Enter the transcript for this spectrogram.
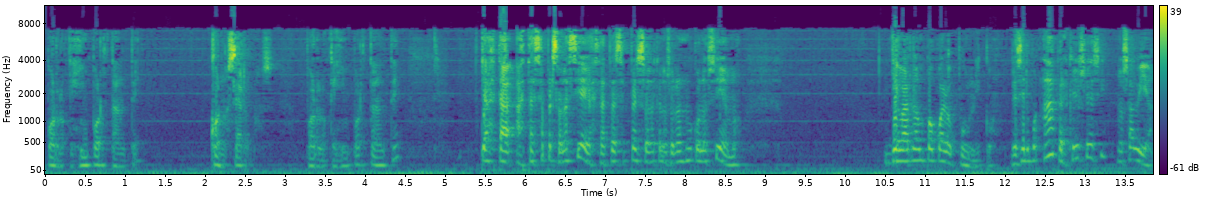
por lo que es importante conocernos, por lo que es importante que hasta, hasta esa persona ciega, hasta esa persona que nosotros no conocíamos, llevarla un poco a lo público. Decir, ah, pero es que yo soy así, no sabía.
